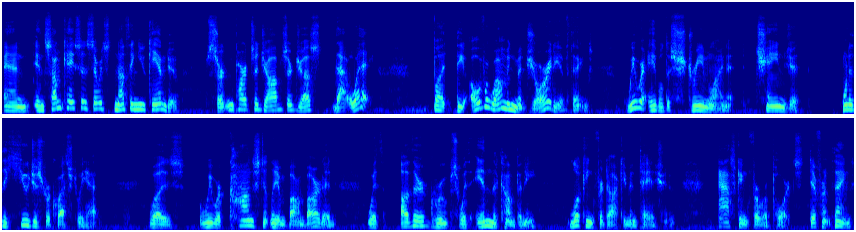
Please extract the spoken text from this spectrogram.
And in some cases, there was nothing you can do. Certain parts of jobs are just that way. But the overwhelming majority of things, we were able to streamline it, change it. One of the hugest requests we had was we were constantly bombarded with other groups within the company looking for documentation, asking for reports, different things.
